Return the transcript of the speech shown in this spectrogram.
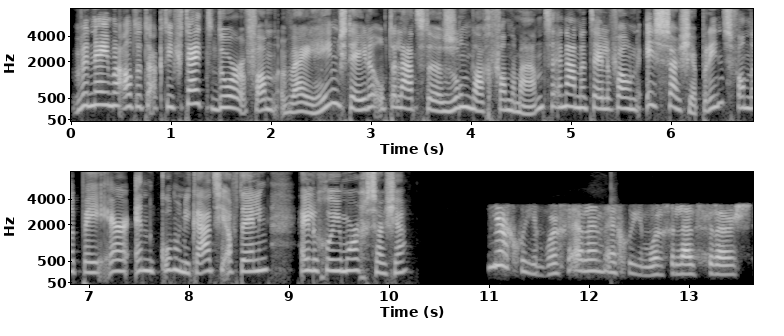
We nemen altijd de activiteiten door van Wij Heemsteden op de laatste zondag van de maand. En aan de telefoon is Sascha Prins van de PR en communicatieafdeling. Hele goedemorgen, Sascha. Ja, goedemorgen Ellen en goedemorgen luisteraars.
